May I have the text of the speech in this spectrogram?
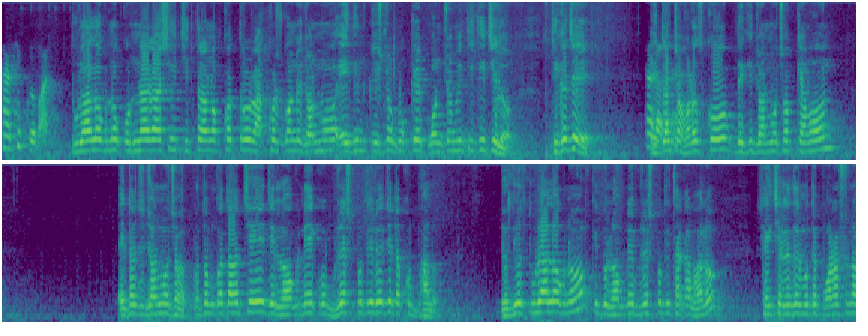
হ্যাঁ শুক্রবার। তুলা লগ্ন কন্যা রাশি চিত্রা নক্ষত্র রাক্ষসগণের জন্ম। এই দিন কৃষ্ণপক্ষের পঞ্চমী তিথি ছিল। ঠিক আছে? হ্যাঁ, এটা হচ্ছে হরস্কোপ। দেখি জন্মছক কেমন। এটা হচ্ছে জন্মছক প্রথম কথা হচ্ছে যে লগ্নে খুব বৃহস্পতি রয়েছে এটা খুব ভালো। যদিও তুলা লগ্ন কিন্তু লগ্নে বৃহস্পতি থাকা ভালো। সেই ছেলেদের মধ্যে পড়াশোনা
